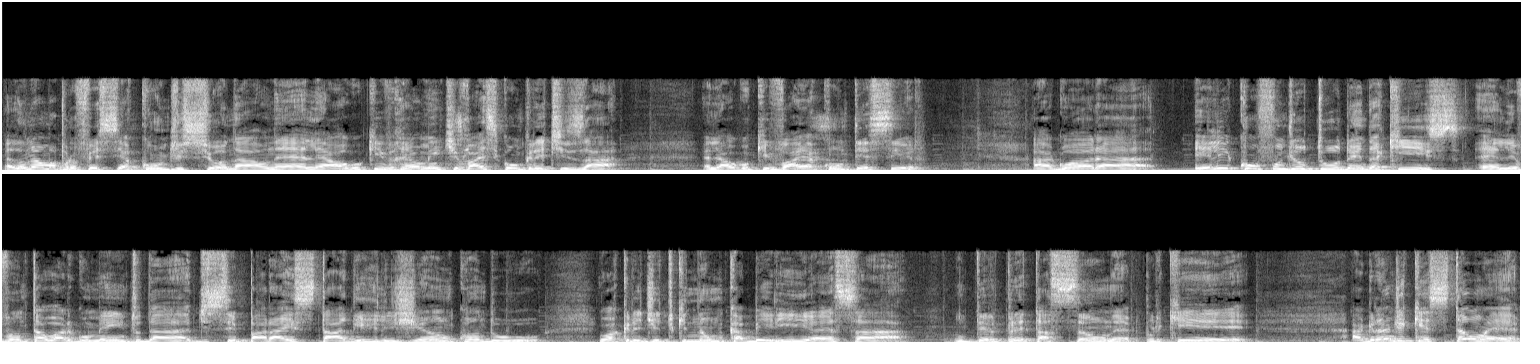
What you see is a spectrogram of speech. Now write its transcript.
ela não é uma profecia condicional, né? Ela é algo que realmente vai se concretizar. Ela é algo que vai acontecer. Agora, ele confundiu tudo, ainda quis é, levantar o argumento da, de separar Estado e religião, quando eu acredito que não caberia essa interpretação, né? Porque a grande questão é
